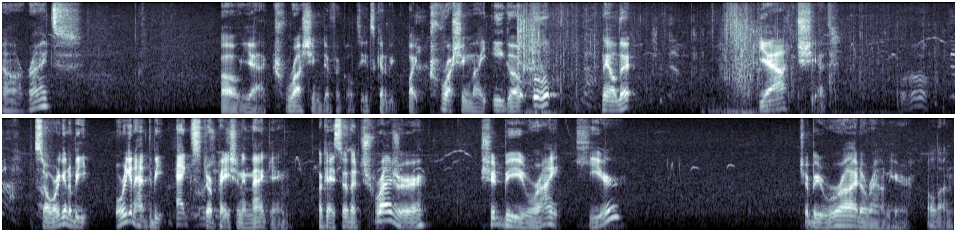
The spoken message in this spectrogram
All right. Oh, yeah. Crushing difficulty. It's going to be quite crushing my ego. Oh, nailed it. Yeah, shit. So we're going to be... We're going to have to be extra patient in that game. Okay, so the treasure should be right here. Should be right around here. Hold on.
